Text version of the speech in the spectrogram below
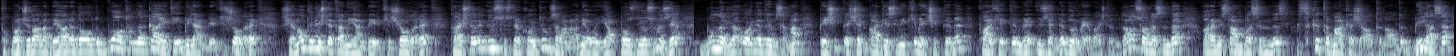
futbolcularla bir arada oldum. Bu ortamları gayet iyi bilen bir kişi olarak, Şenol Güneş'te tanıyan bir kişi olarak taşları üst üste koyduğum zaman hani o yapboz diyorsunuz ya bunlarla oynadığım zaman Beşiktaş'ın adresinin kime çıktığını fark ettim ve üzerinde durmaya başladım. Daha sonrasında Arabistan basınını sıkı markajı altına aldım. Bilhassa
